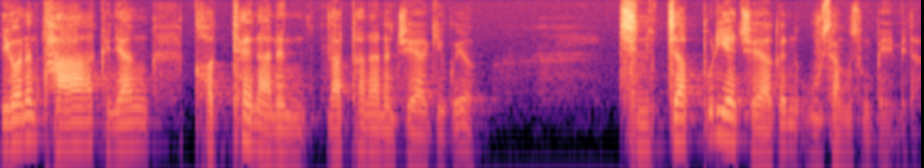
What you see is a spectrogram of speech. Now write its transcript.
이거는 다 그냥 겉에 나는 나타나는 죄악이고요. 진짜 뿌리의 죄악은 우상숭배입니다.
